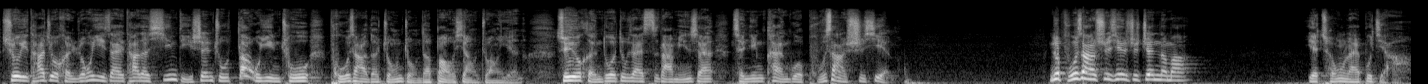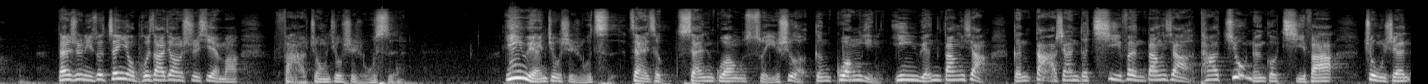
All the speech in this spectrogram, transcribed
所以它就很容易在他的心底深处倒映出菩萨的种种的报相庄严。所以有很多都在四大名山曾经看过菩萨视线嘛。你说菩萨视线是真的吗？也从来不假。但是你说真有菩萨这样视线吗？法中就是如是。因缘就是如此，在这山光水色跟光影因缘当下，跟大山的气氛当下，它就能够启发众生，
